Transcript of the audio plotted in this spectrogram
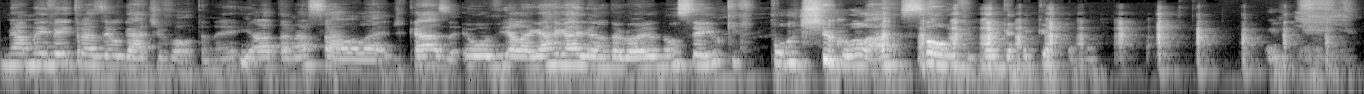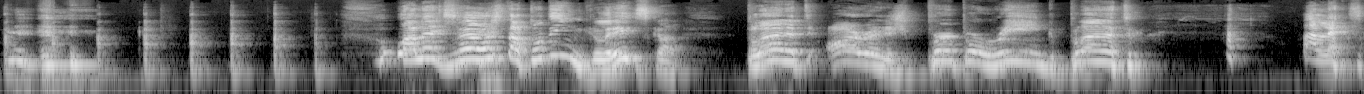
Minha mãe veio trazer o gato de volta, né? E ela tá na sala lá de casa. Eu ouvi ela gargalhando agora. Eu não sei o que ponto chegou lá. Só ouvi uma gargalhada. O Alex Ray hoje tá todo em inglês, cara. Planet Orange, Purple Ring, Planet. Alex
